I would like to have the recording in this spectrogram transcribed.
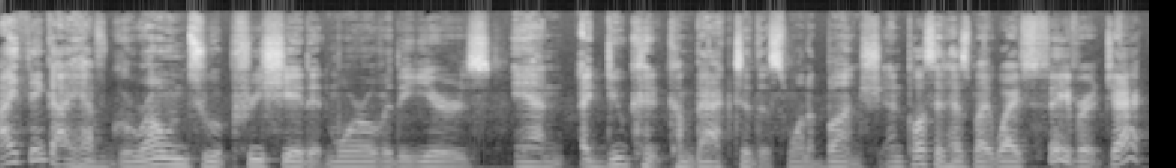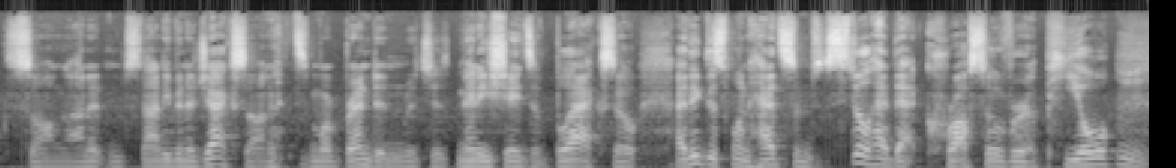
I think I have grown to appreciate it more over the years, and I do come back to this one a bunch. And plus, it has my wife's favorite Jack song on it. and It's not even a Jack song; it's more Brendan, which is Many Shades of Black. So I think this one had some, still had that crossover appeal mm.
